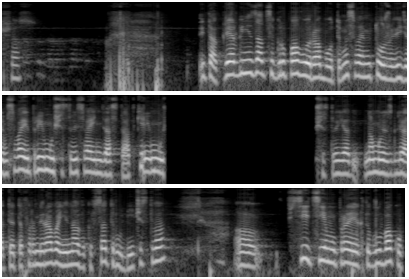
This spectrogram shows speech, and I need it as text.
Сейчас. Итак, при организации групповой работы мы с вами тоже видим свои преимущества и свои недостатки. Преимущества, я, на мой взгляд, это формирование навыков сотрудничества. А, все темы проекта глубоко,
